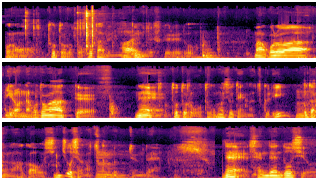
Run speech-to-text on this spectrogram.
このトトロとホタルに行くんですけれど、はい、まあこれはいろんなことがあってねトトロを徳間書店が作り、ホタルの墓を新潮社が作るっていうんで、ね宣伝どうしようっ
